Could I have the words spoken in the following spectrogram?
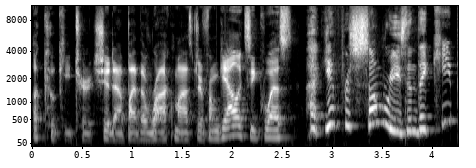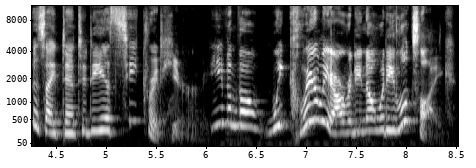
A cookie turd shit out by the rock monster from Galaxy Quest. Yet for some reason, they keep his identity a secret here, even though we clearly already know what he looks like.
